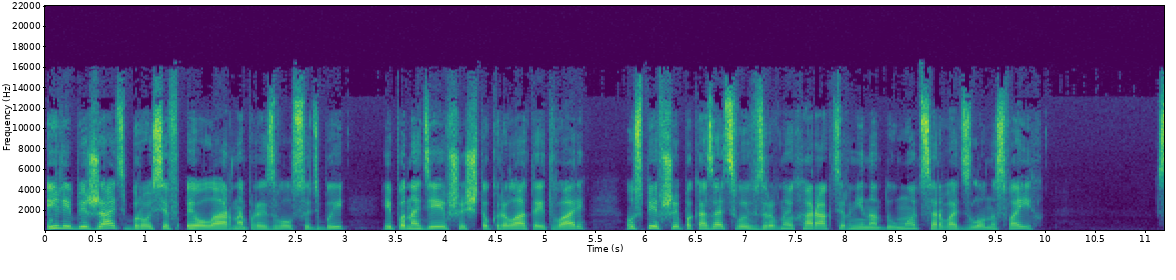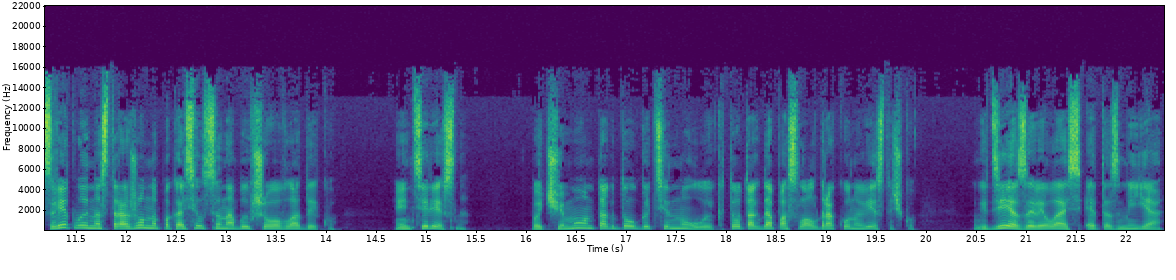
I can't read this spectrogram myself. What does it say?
Или бежать, бросив Эолар на произвол судьбы и понадеявшись, что крылатые твари, успевшие показать свой взрывной характер, не надумают сорвать зло на своих. Светлый настороженно покосился на бывшего владыку. Интересно, Почему он так долго тянул, и кто тогда послал дракону весточку? Где завелась эта змея?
